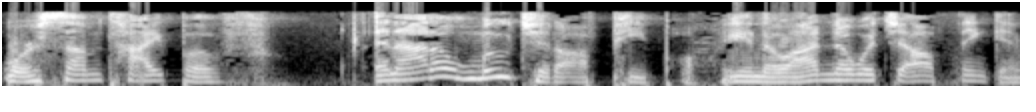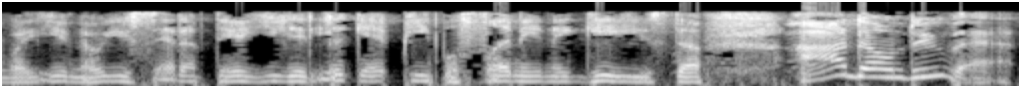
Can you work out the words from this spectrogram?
or some type of and I don't mooch it off people. You know, I know what y'all thinking. Well, you know, you sit up there, you look at people funny and they give you stuff. I don't do that.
